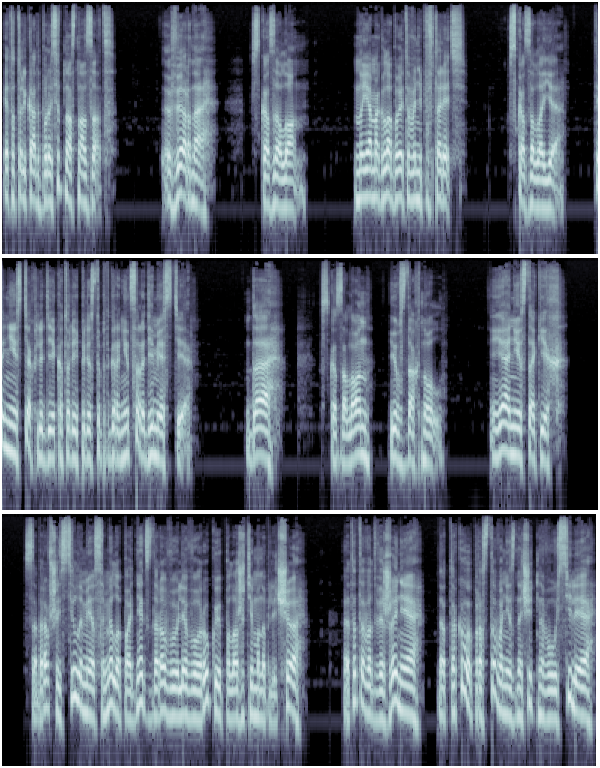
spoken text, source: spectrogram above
Это только отбросит нас назад». «Верно», — сказал он. «Но я могла бы этого не повторять», — сказала я. «Ты не из тех людей, которые переступят границы ради мести». «Да», — сказал он и вздохнул. «Я не из таких». Собравшись силами, я сумела поднять здоровую левую руку и положить ему на плечо. От этого движения, от такого простого незначительного усилия,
